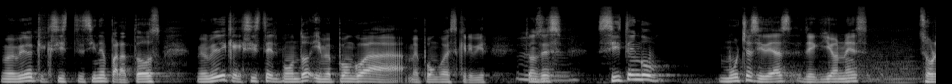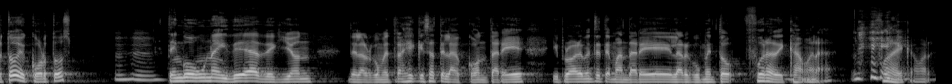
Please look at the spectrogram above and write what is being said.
me olvido de que existe cine para todos, me olvido de que existe el mundo y me pongo a, me pongo a escribir. Entonces, sí tengo muchas ideas de guiones, sobre todo de cortos. Tengo una idea de guion de largometraje que esa te la contaré y probablemente te mandaré el argumento fuera de cámara. Fuera de cámara.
